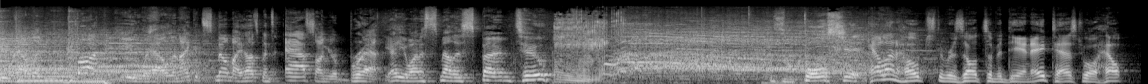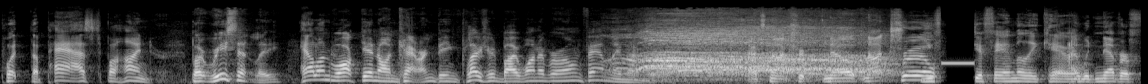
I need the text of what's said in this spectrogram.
you, Helen. Fuck you, Helen. I could smell my husband's ass on your breath. Yeah, you want to smell his sperm too? It's bullshit. Helen hopes the results of a DNA test will help put the past behind her. But recently, Helen walked in on Karen being pleasured by one of her own family members. That's not true. No, not true. You f- your family, Karen. I would never f-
